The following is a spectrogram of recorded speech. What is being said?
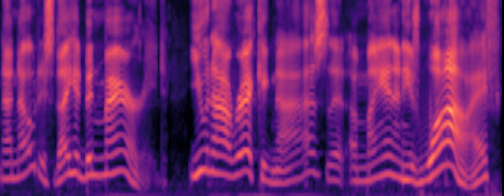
Now, notice they had been married. You and I recognize that a man and his wife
